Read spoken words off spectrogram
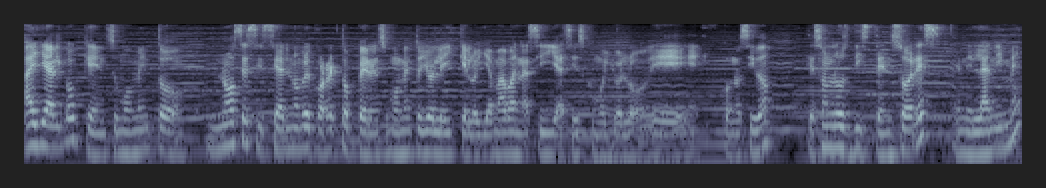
hay algo que en su momento, no sé si sea el nombre correcto, pero en su momento yo leí que lo llamaban así y así es como yo lo he conocido, que son los distensores en el anime.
